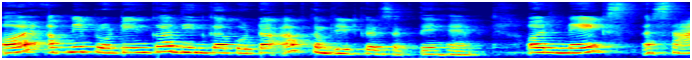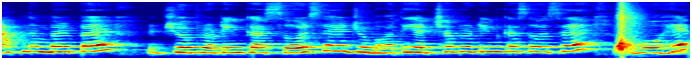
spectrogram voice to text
और अपने प्रोटीन का, दिन का कोटा आप कंप्लीट कर सकते हैं। और नेक्स्ट सात नंबर पर जो प्रोटीन का सोर्स है, जो बहुत ही अच्छा प्रोटीन का सोर्स है, वो है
